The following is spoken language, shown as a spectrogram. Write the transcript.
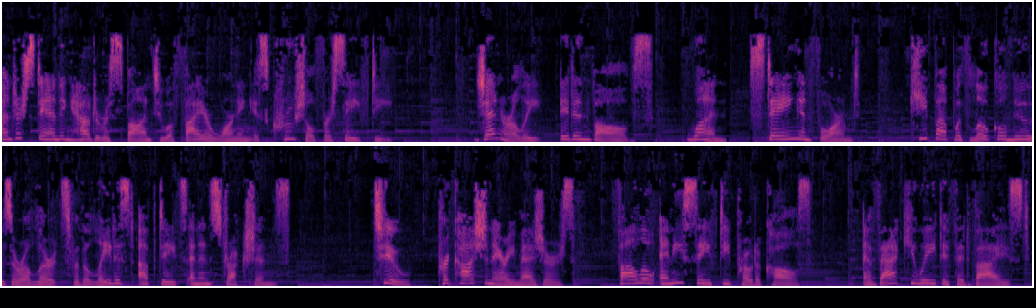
Understanding how to respond to a fire warning is crucial for safety. Generally, it involves 1. Staying informed. Keep up with local news or alerts for the latest updates and instructions. 2. Precautionary measures. Follow any safety protocols. Evacuate if advised,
